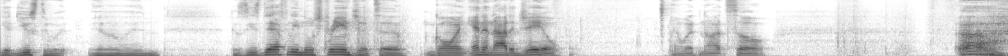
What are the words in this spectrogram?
get used to it, you know, and because he's definitely no stranger to going in and out of jail and whatnot. So uh,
